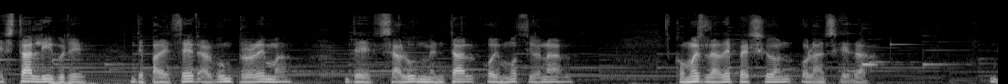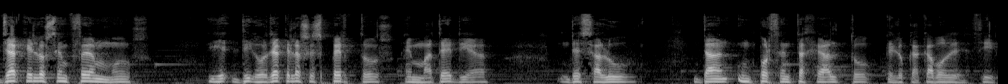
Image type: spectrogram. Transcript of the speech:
está libre de padecer algún problema de salud mental o emocional, como es la depresión o la ansiedad, ya que los enfermos, digo, ya que los expertos en materia de salud dan un porcentaje alto de lo que acabo de decir.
